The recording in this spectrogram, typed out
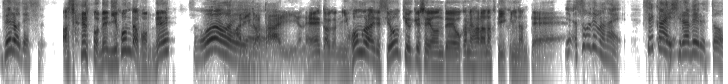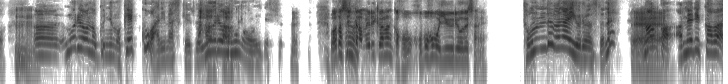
い、ゼロです。あ、ゼロね。日本だもんね。そうよ。ありがたいよね。だから日本ぐらいですよ。救急車呼んでお金払わなくていい国なんて。いや、そうでもない。世界調べると、うん。無料の国も結構ありますけど、はい有料の方が多いです。私行ったアメリカなんかほほぼほぼ有料でしたね。とんでもない有料ですよね。ええなんか、アメリカは、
